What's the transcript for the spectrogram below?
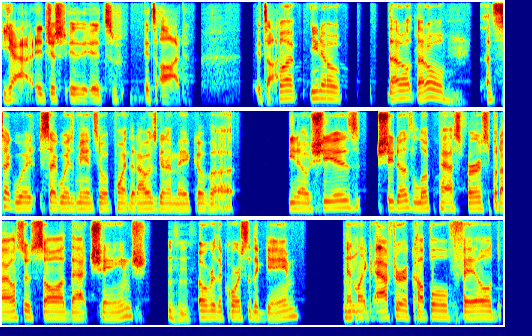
yeah, it just it, it's it's odd. It's odd. But you know, that'll that'll that segue segues me into a point that I was gonna make of uh you know, she is she does look past first, but I also saw that change Mhm. over the course of the game. And Mhm. like after a couple failed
